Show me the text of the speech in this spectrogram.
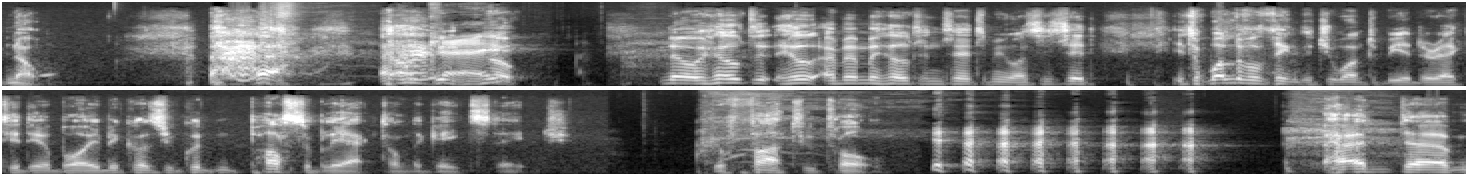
No. okay. no. No, Hilton, Hilton, I remember Hilton said to me once, he said, It's a wonderful thing that you want to be a director, dear boy, because you couldn't possibly act on the gate stage. You're far too tall. and um,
